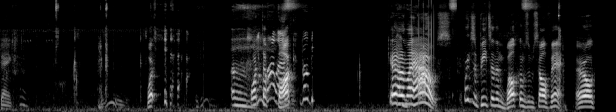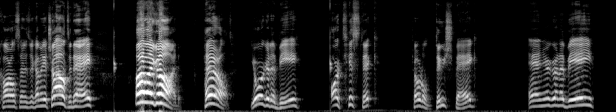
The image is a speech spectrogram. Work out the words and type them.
Dang. What? What the fuck? Get out of my house! He brings some pizza and then welcomes himself in. Harold Carlson is becoming a child today. Oh my god! Harold, you're gonna be artistic, total douchebag, and you're gonna be.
